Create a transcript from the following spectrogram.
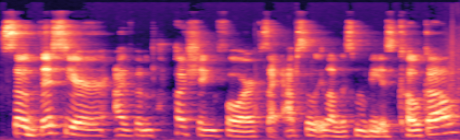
So this year, I've been pushing for because I absolutely love this movie. Is Coco.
